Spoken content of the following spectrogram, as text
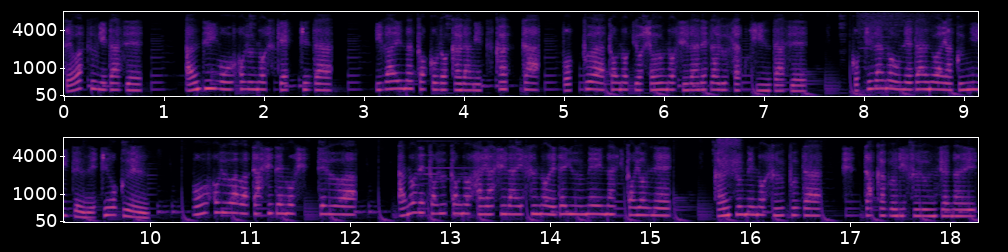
では次だぜ。アンディ・ウォーホルのスケッチだ。意外なところから見つかった、ポップアートの巨匠の知られざる作品だぜ。こちらのお値段は約2.1億円。ウォーホルは私でも知ってるわ。あのレトルトのハヤシライスの絵で有名な人よね。缶詰のスープだ、知ったかぶりするんじゃない。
